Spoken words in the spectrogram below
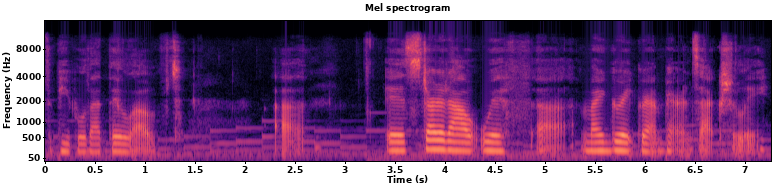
the people that they loved. Uh, it started out with uh, my great grandparents, actually.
